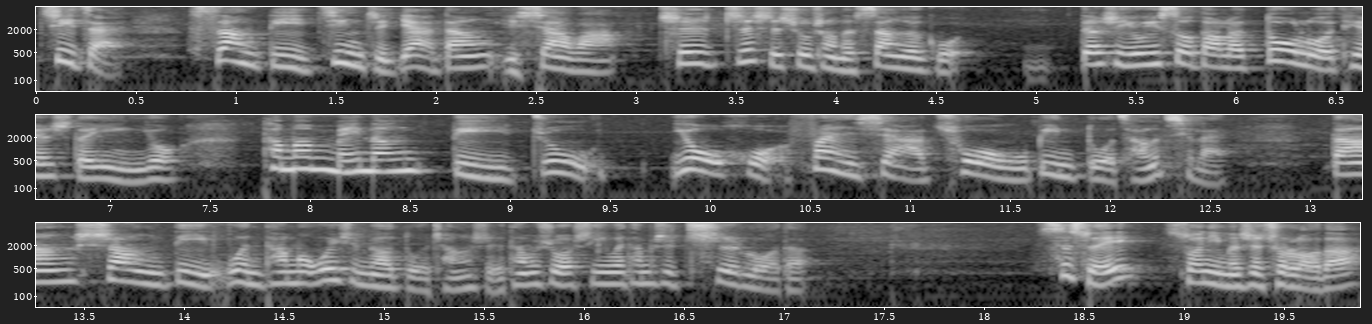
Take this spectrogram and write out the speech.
记载，上帝禁止亚当与夏娃吃知识树上的善恶果，但是由于受到了堕落天使的引诱，他们没能抵住诱惑，犯下错误并躲藏起来。当上帝问他们为什么要躲藏时，他们说是因为他们是赤裸的。是谁说你们是赤裸的？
